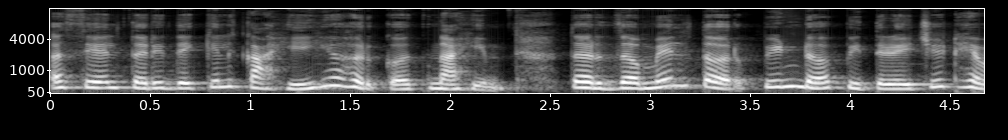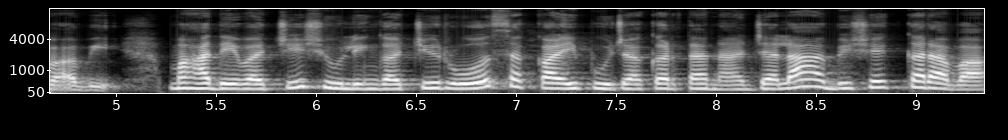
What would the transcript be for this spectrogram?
असेल तरी देखील काहीही हरकत नाही. तर जमेल तर पिंड पितळेची ठेवावी. महादेवाची शिवलिंगाची रोज सकाळी पूजा करताना जला अभिषेक करावा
